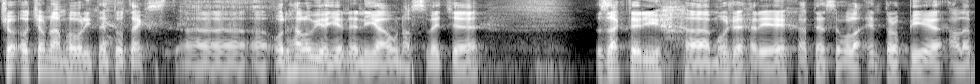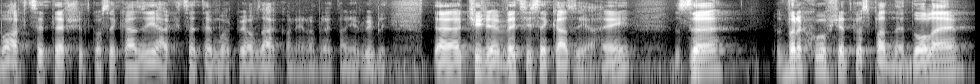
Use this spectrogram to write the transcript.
Čo, o čem nám hovorí tento text? Odhaluje jeden jav na světě, za který může hriech a ten se volá entropie, alebo ak chcete, všetko se kazí, ak chcete Murphyho zákony. Dobre, to nie v Biblii. Čiže veci se kazí, hej. Z vrchu všetko spadne dole,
